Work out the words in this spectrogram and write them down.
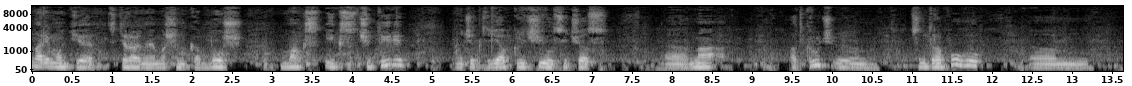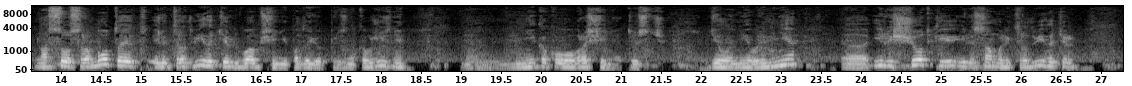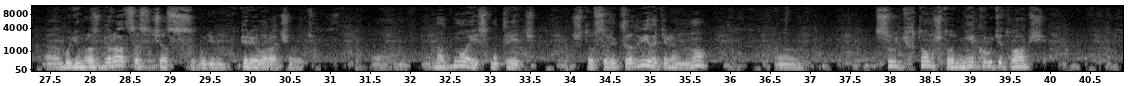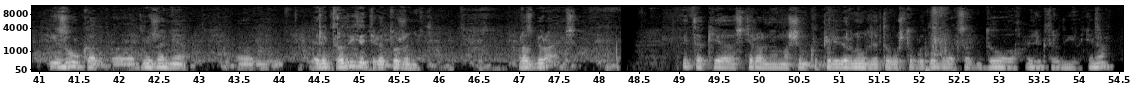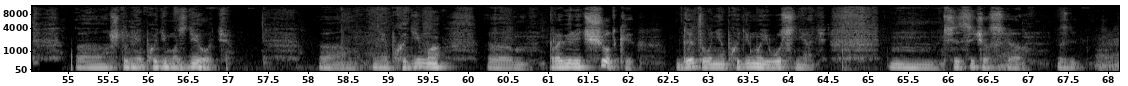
на ремонте стиральная машинка Bosch Max X4. Значит, я включил сейчас э, на откруч э, центрофугу. Э, насос работает, электродвигатель вообще не подает признаков жизни, э, никакого вращения. То есть дело не в ремне, э, или щетки, или сам электродвигатель. Э, будем разбираться, сейчас будем переворачивать э, на дно и смотреть, что с электродвигателем, но э, суть в том, что не крутит вообще. И звука движения электродвигателя тоже нет. Разбираемся. Итак, я стиральную машинку перевернул для того, чтобы добраться до электродвигателя. Что необходимо сделать? Э, необходимо э, проверить щетки. Для этого необходимо его снять. Сейчас я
